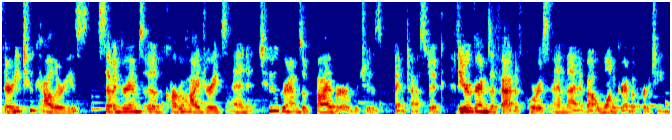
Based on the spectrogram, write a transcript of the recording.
32 calories, 7 grams of carbohydrates, and 2 grams of fiber, which is fantastic, 0 grams of fat, of course, and then about 1 gram of protein.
